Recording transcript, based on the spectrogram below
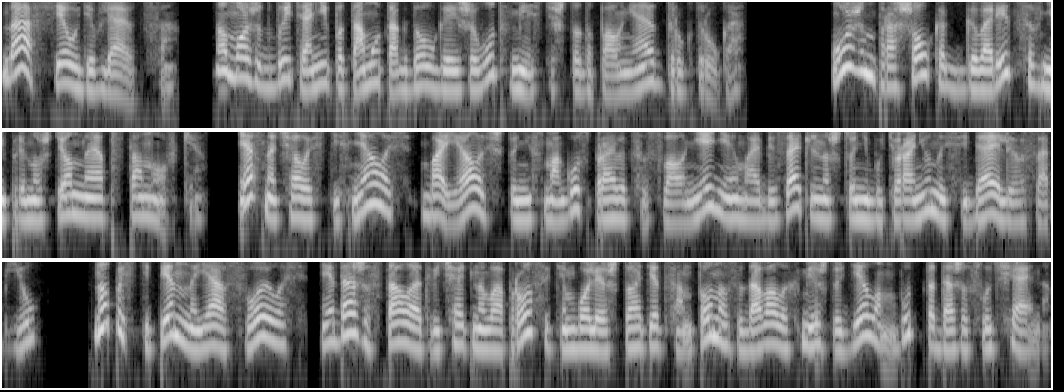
Да, все удивляются. Но, может быть, они потому так долго и живут вместе, что дополняют друг друга. Ужин прошел, как говорится, в непринужденной обстановке. Я сначала стеснялась, боялась, что не смогу справиться с волнением и обязательно что-нибудь уроню на себя или разобью. Но постепенно я освоилась и даже стала отвечать на вопросы, тем более что отец Антона задавал их между делом, будто даже случайно.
